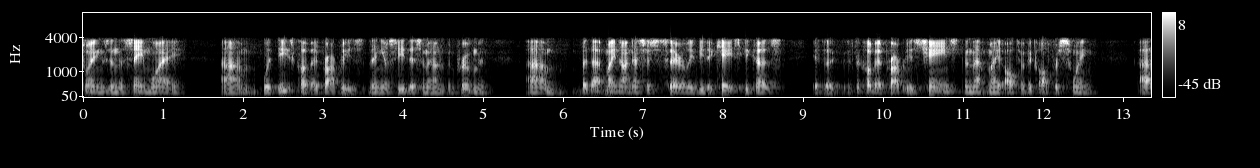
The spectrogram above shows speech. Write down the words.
swings in the same way um, with these club head properties, then you'll see this amount of improvement. Um, but that might not necessarily be the case because if the, if the club head property is changed, then that might alter the golfer's swing. Uh,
